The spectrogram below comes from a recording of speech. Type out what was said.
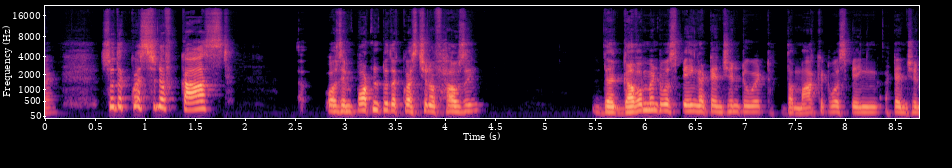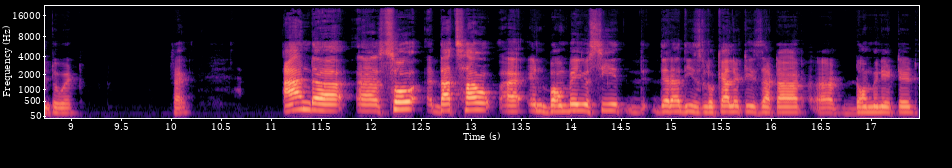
right? So the question of caste was important to the question of housing. The government was paying attention to it. The market was paying attention to it right? And uh, uh, so that's how uh, in bombay you see th- there are these localities that are dominated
